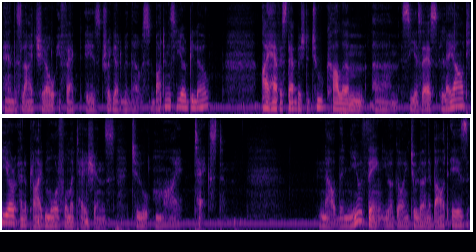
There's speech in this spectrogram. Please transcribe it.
and the slideshow effect is triggered with those buttons here below. I have established a two column um, CSS layout here and applied more formatations to my text. Now the new thing you are going to learn about is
